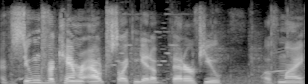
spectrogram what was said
I've zoomed the camera out so I can get a better view of my...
